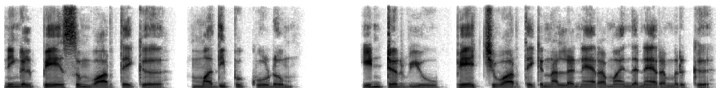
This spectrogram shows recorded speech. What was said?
நீங்கள் பேசும் வார்த்தைக்கு மதிப்பு கூடும். இன்டர்வியூ, பேச்சுவார்த்தைக்கு நல்ல நேரமா இந்த நேரம் இருக்கு.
